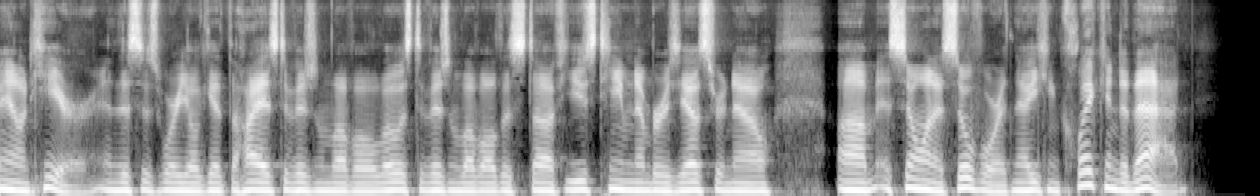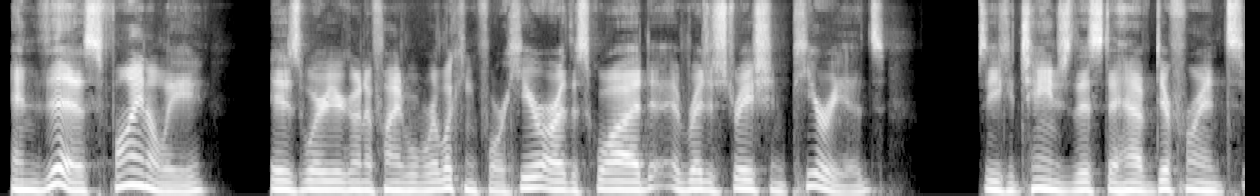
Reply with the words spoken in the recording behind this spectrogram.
found here. And this is where you'll get the highest division level, lowest division level, all this stuff. Use team numbers, yes or no, um, and so on and so forth. Now you can click into that. And this finally is where you're going to find what we're looking for. Here are the squad registration periods. So you can change this to have different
